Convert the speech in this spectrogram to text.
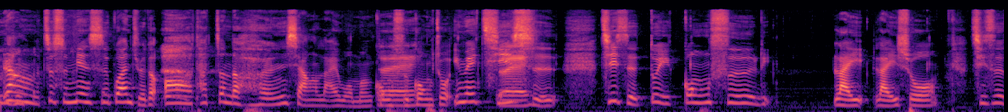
让就是面试官觉得哦，他真的很想来我们公司对工作，因为其对实其实对公司里来来说，其实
